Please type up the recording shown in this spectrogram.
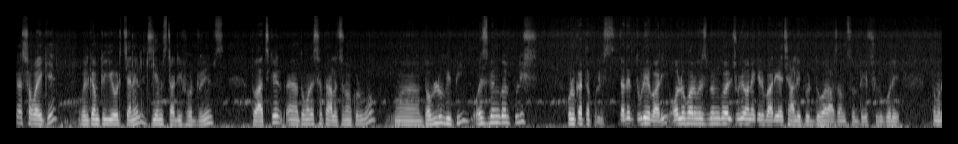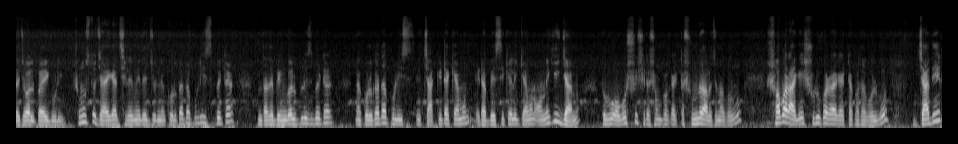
নমস্কার সবাইকে। Welcome to your channel GM study for dreams তো আজকের আহ, তোমাদের সাথে আলোচনা করব WBP West Bengal police Kolkata police যাদের দূরে বাড়ি। অল ওভার ওয়েস্ট বেঙ্গল জুড়ে অনেকের বাড়ি আছে আলিপুরদুয়ার আসানসোল থেকে শুরু করে তোমাদের জলপাইগুড়ি। সমস্ত জায়গার ছেলে মেয়েদের জন্য কলকাতা পুলিশ বেটার তাদের বেঙ্গল পুলিশ বেটার না কলকাতা পুলিশ এই চাকরিটা কেমন এটা বেসিক্যালি কেমন অনেকেই জানো তবু অবশ্যই সেটা সম্পর্কে একটা সুন্দর আলোচনা করব। সবার আগে শুরু করার আগে একটা কথা বলব যাদের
